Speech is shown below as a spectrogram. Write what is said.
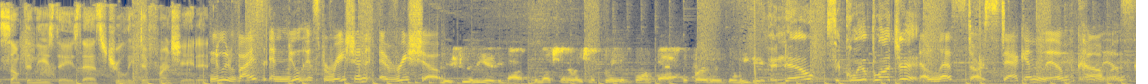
something these days that's truly differentiated. New advice and new inspiration every show. This really is about the next generation of creators going faster, further than we did. And now, Sequoia Blodgett. Now let's start stacking them commas.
